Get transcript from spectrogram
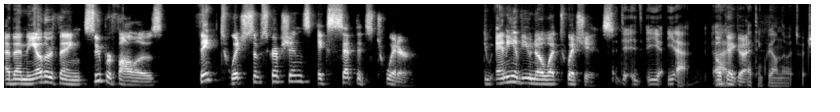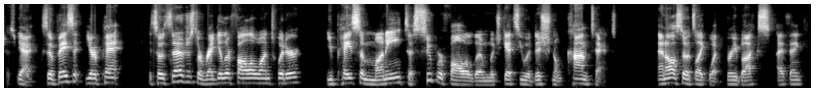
and then the other thing super follows think twitch subscriptions except it's twitter do any of you know what twitch is it- yeah. Okay, uh, good. I think we all know what Twitch is. but- yeah so basic you're paying so instead of just a regular follow on twitter you pay some money to super follow them which gets you additional content and also it's like what three bucks i think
